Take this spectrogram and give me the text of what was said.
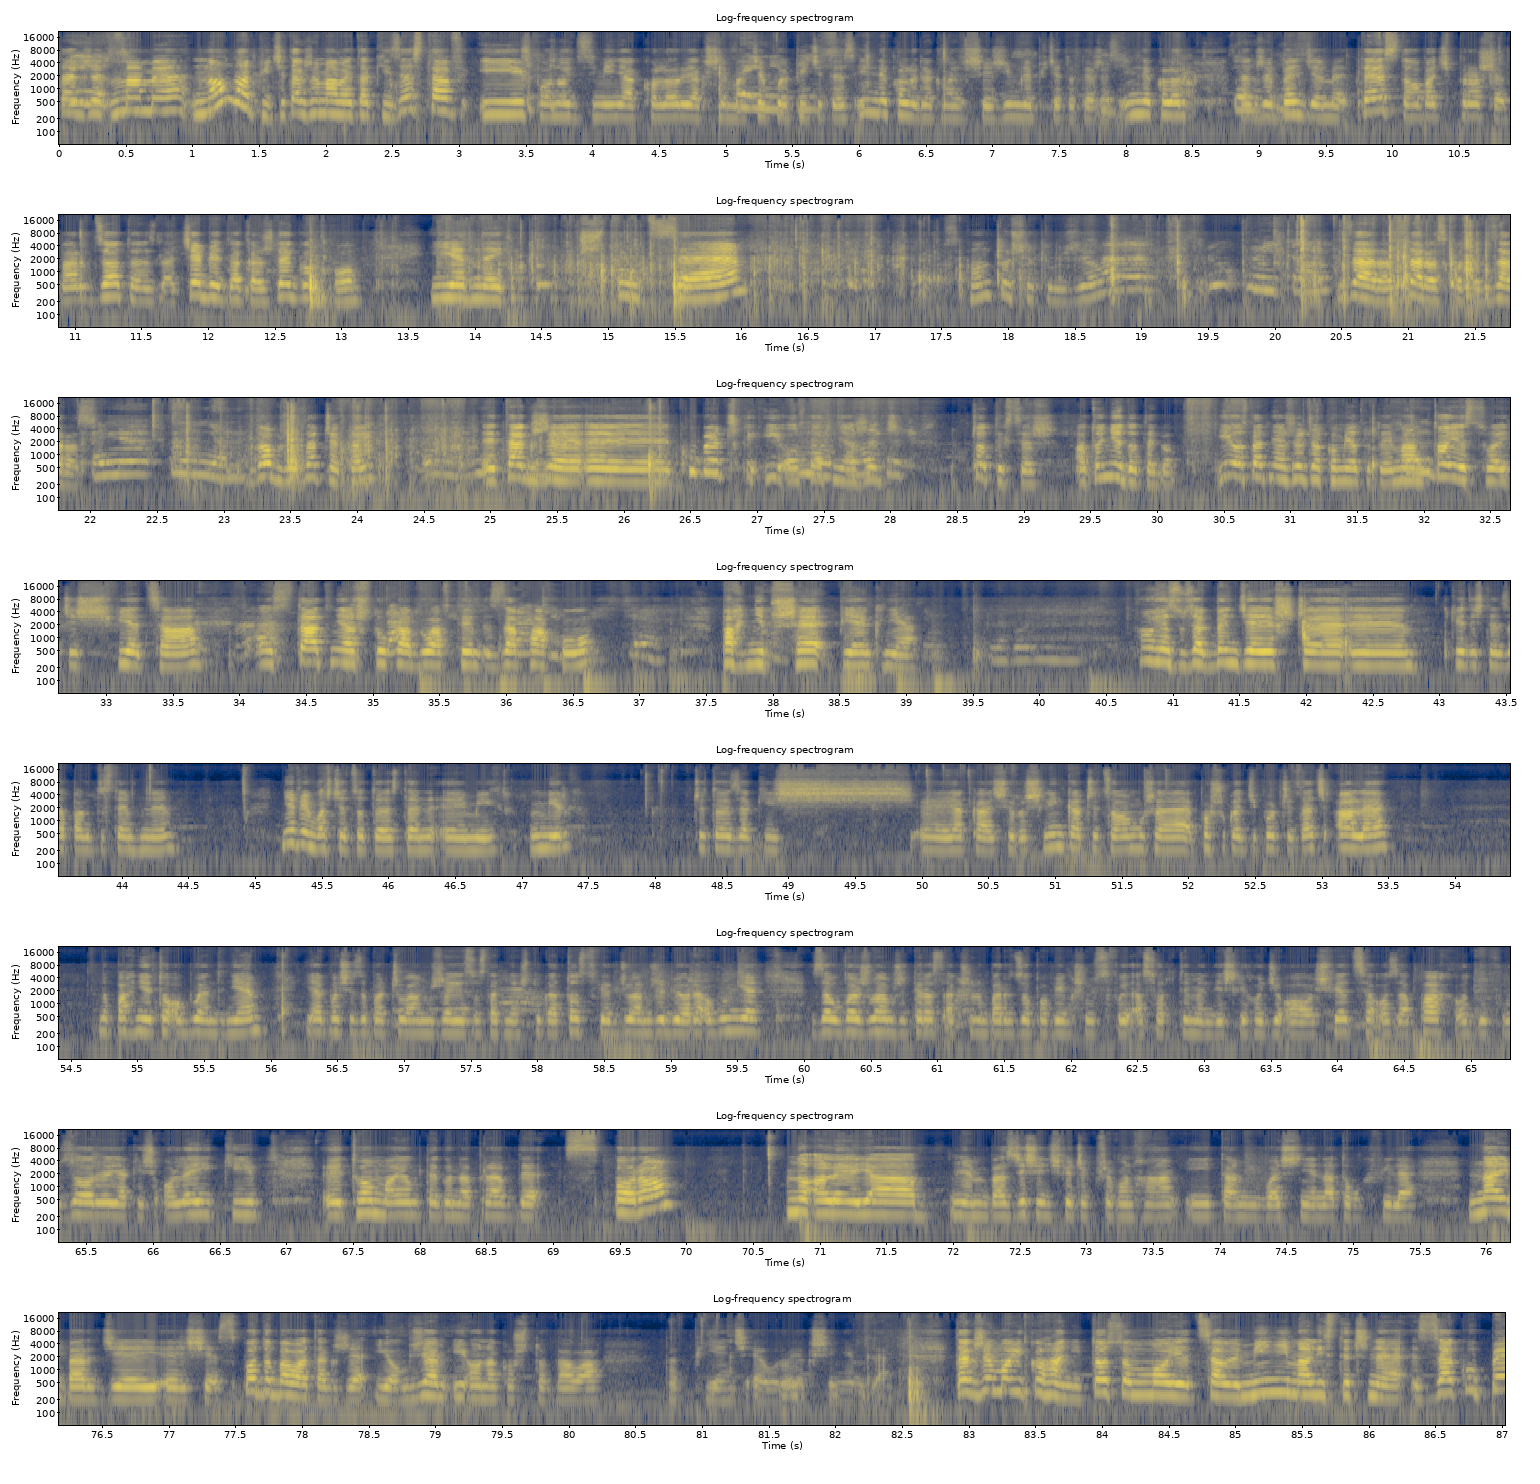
Także mamy, no na picie, także mamy taki zestaw i ponoć zmienia kolory, jak się ma ciepłe picie to jest inny kolor, jak ma się zimne picie to też jest inny kolor, także będziemy testować, proszę bardzo, to jest dla Ciebie, dla każdego po jednej sztuce. Skąd to się tu wzięło? Zrób mi to. Zaraz, zaraz kotek, zaraz. Dobrze, zaczekaj. E, Także e, kubeczki i ostatnia rzecz. Co ty chcesz? A to nie do tego. I ostatnia rzecz, jaką ja tutaj mam, to jest, słuchajcie, świeca. Ostatnia sztuka była w tym zapachu. Pachnie przepięknie. O Jezus, jak będzie jeszcze y, kiedyś ten zapach dostępny. Nie wiem właśnie, co to jest ten y, mirch. Czy to jest jakiś, y, jakaś roślinka, czy co. Muszę poszukać i poczytać, ale no pachnie to obłędnie. Jak właśnie zobaczyłam, że jest ostatnia sztuka, to stwierdziłam, że biorę. Ogólnie zauważyłam, że teraz Action bardzo powiększył swój asortyment, jeśli chodzi o świece, o zapachy, o dyfuzory, jakieś olejki. Y, To mają tego naprawdę sporo. No ale ja, nie wiem, chyba z 10 świeczek przewąchałam i ta mi właśnie na tą chwilę najbardziej y, się spodobała, także ją wzięłam i ona kosztowała na 5 euro, jak się nie mylę. Także moi kochani, to są moje całe minimalistyczne zakupy.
